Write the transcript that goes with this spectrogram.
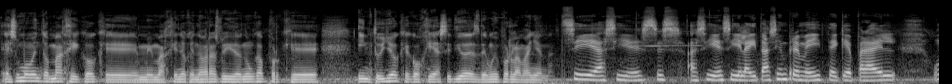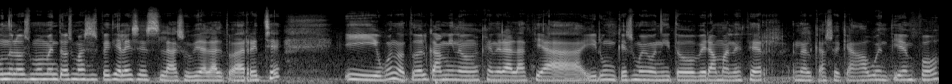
Es un momento mágico que me imagino que no habrás vivido nunca porque intuyo que cogías sitio desde muy por la mañana. Sí, así es, es- así es. Y Ita siempre me dice que para él uno de los momentos más especiales es la subida al Alto de Arreche y bueno, todo el camino en general hacia Irún, que es muy bonito ver amanecer en el caso de que haga buen tiempo.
